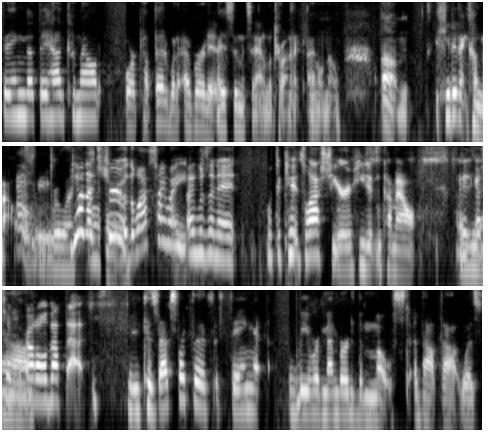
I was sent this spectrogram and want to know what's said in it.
thing that they had come out, or puppet, whatever it is. I assume it's an animatronic. I don't know. Um, he didn't come out, Oh. so we were like, Yeah, that's "Oh." true. The last time I, I was in it with the kids last year, he didn't come out. I guess I forgot all about that. because that's like the thing we remembered the most about that was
